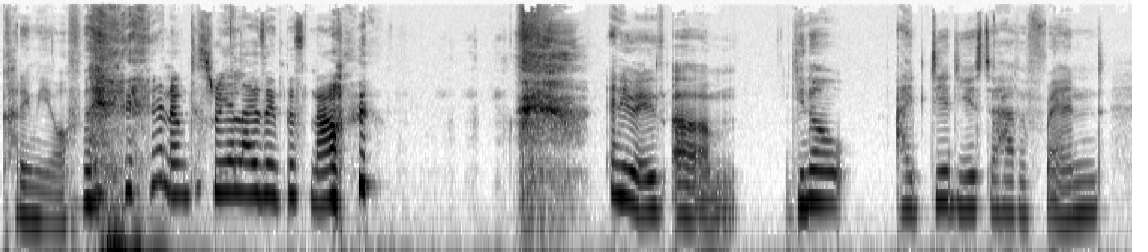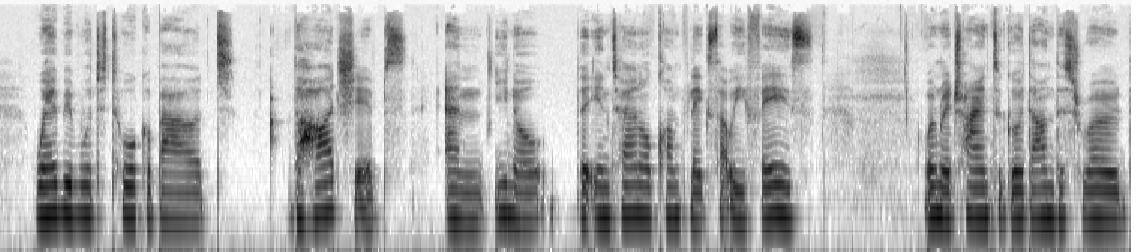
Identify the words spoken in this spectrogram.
cutting me off. And i'm just realizing this now. Anyways um you know i did used to have a friend where we would talk about the hardships and you know the internal conflicts that we face when we're trying to go down this road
